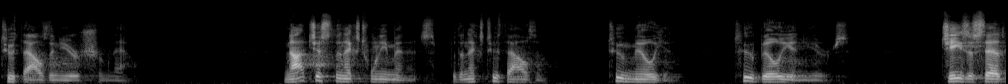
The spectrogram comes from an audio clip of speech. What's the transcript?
2,000 years from now. Not just the next 20 minutes, but the next 2,000, 2 million, Two billion years. Jesus said,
